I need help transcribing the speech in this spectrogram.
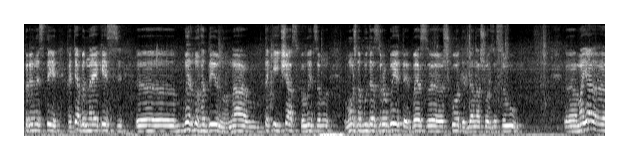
перенести хоча б на якесь е, мирну годину, на такий час, коли це можна буде зробити без е, шкоди для нашого ЗСУ. Е, Моя, е,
